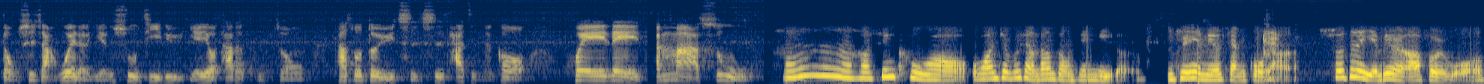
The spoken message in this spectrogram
董事长为了严肃纪律也有他的苦衷。他说对于此事他只能够挥泪斩马谡。啊，好辛苦哦，我完全不想当总经理了，以前也没有想过啦。说真的，也没有人 offer 我。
